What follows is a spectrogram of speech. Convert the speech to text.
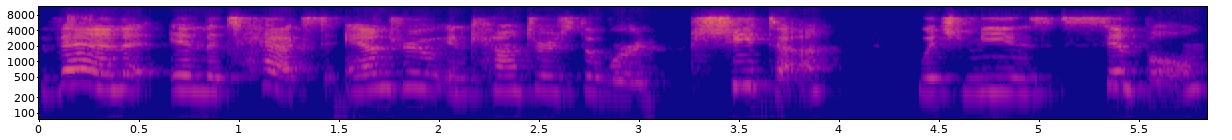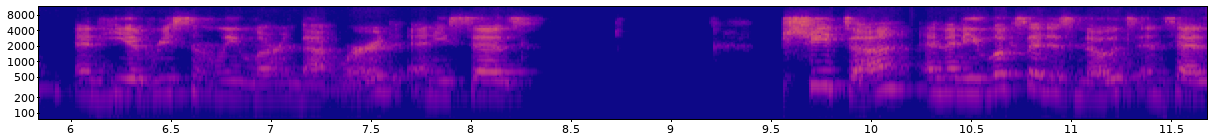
Then in the text, Andrew encounters the word pshita, which means simple. And he had recently learned that word. And he says, pshita. And then he looks at his notes and says,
